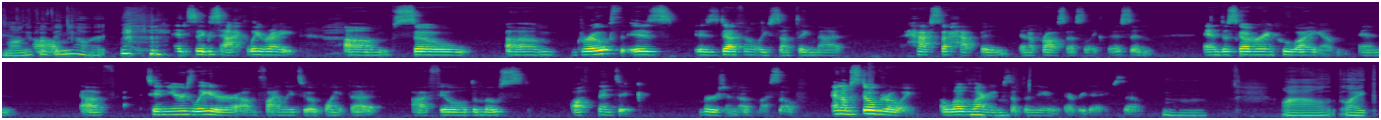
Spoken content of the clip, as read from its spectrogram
Long as it's um, in your heart. it's exactly right. Um, so um, growth is is definitely something that has to happen in a process like this, and and discovering who I am. And uh, ten years later, I'm finally to a point that I feel the most authentic version of myself, and I'm still growing. I love learning mm-hmm. something new every day. So, mm-hmm. wow, like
